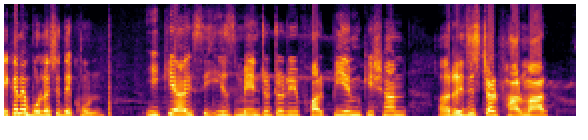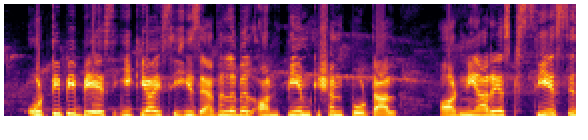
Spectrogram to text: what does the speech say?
এখানে বলেছে, দেখুন eKYC is mandatory for PM Kisan registered farmer OTP base eKYC is available on PM Kisan portal or nearest CSC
